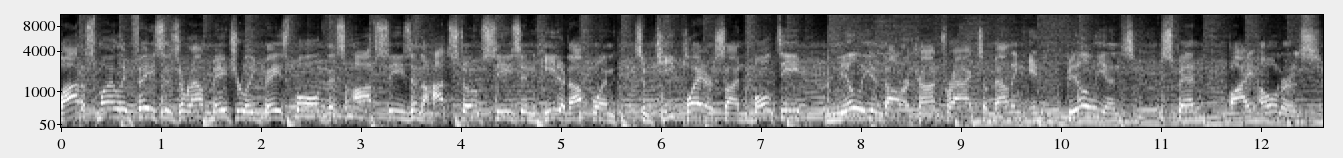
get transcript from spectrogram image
lot of smiling faces around Major League Baseball this offseason. The hot stove season heated up when some key players signed multi-million dollar contracts amounting in billions spent by owners.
